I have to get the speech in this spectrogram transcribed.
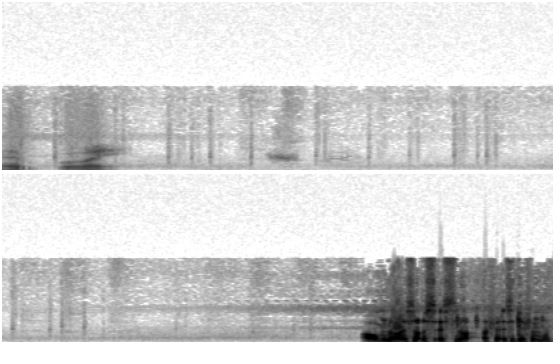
No way. Oh no, it's not. It's not. I think it's a different one.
